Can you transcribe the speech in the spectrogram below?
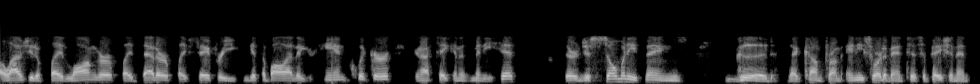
allows you to play longer, play better, play safer. You can get the ball out of your hand quicker. You're not taking as many hits. There are just so many things good that come from any sort of anticipation. And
